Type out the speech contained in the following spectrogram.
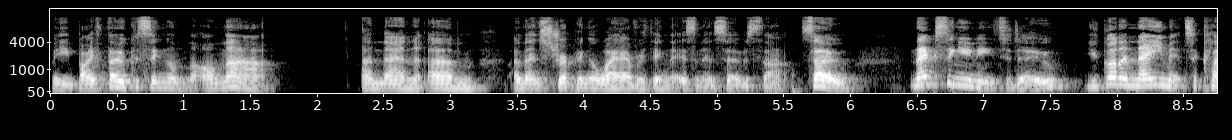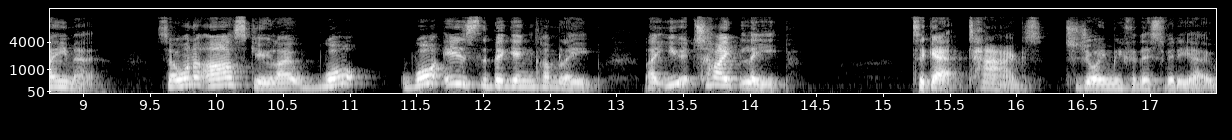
But by focusing on, on that, and then um, and then stripping away everything that isn't in service that. So next thing you need to do, you've got to name it to claim it. So I want to ask you, like, what what is the big income leap? Like you type leap to get tagged to join me for this video.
